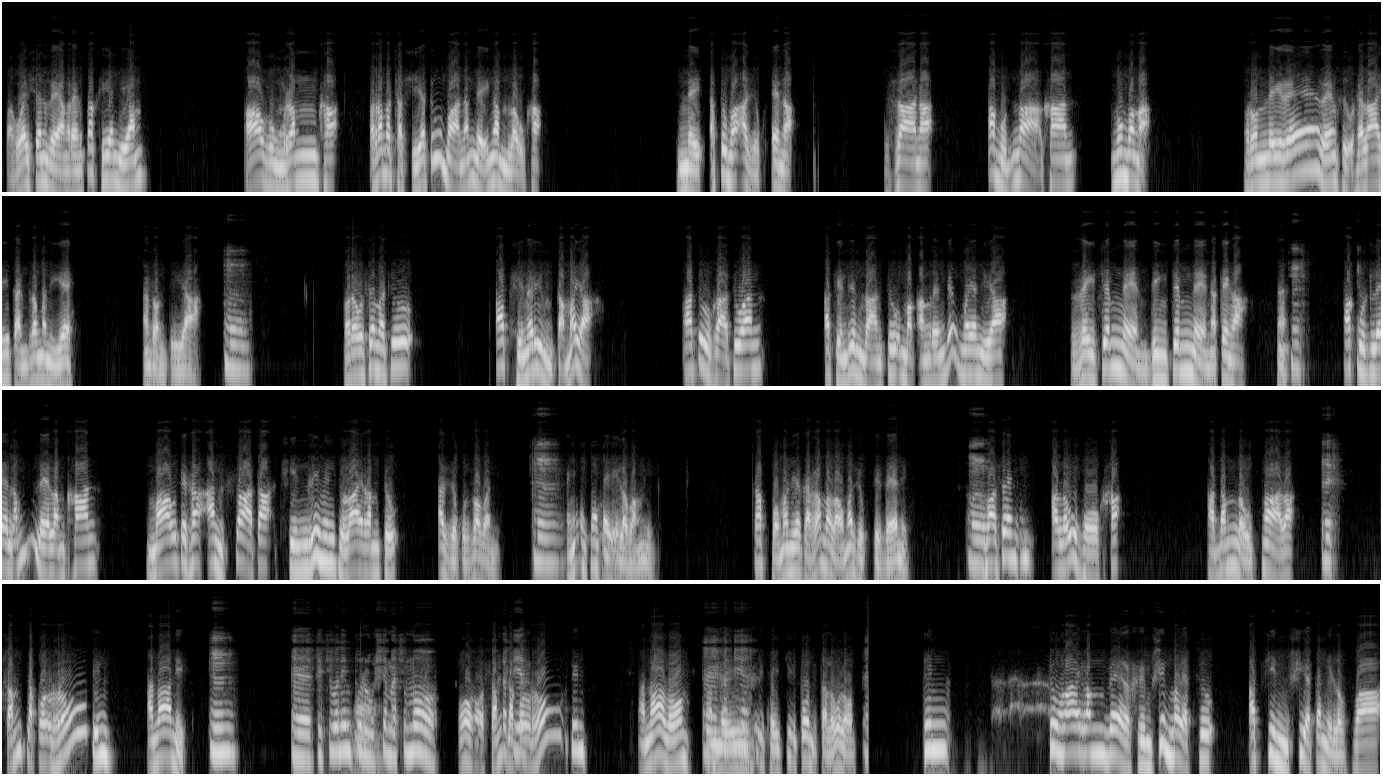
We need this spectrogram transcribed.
ปะหวยเส้นแหวงแรงตักเฮียนยังอาหุงรำคะรำมัทเสียตู้มานั้นในงำเหล่าคะในอตุมาอายุเอ็นะจานะอามุนนาคานมุมังะรนในเร่เร่งสุเฮลาฮิกันรำมันเย่ andon ti ya mm paro se ma chu a thinarim tamaya atu ka chuan a thinrim dan chu mak angreng deuh mai ania veichem nen dingchem nen a kenga a kut le lam le lam khan mau te kha an sa ta thinrim in chu lai ram chu a zuk vawan anh em không phải là vắng gì กับผมมเนี่ยก็รำมาเหล่ามาจุกติดแนี่มาเส้นอาลูโหคะอาดัมลูกง่าละสำตรักคนรู้ถึงอันนั้นนี่เออที่ชื่อว่านิมปุรุษใช่ไชุ่มโมโอ้สำตรักคนรู้ถึงอันนั้นล้มอันนี้เที่ยบต้นตะลุล้มถึงช่วงไล่รำเวลคริมชิมมาย่างนี้ a chin phia kan ni lo wa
